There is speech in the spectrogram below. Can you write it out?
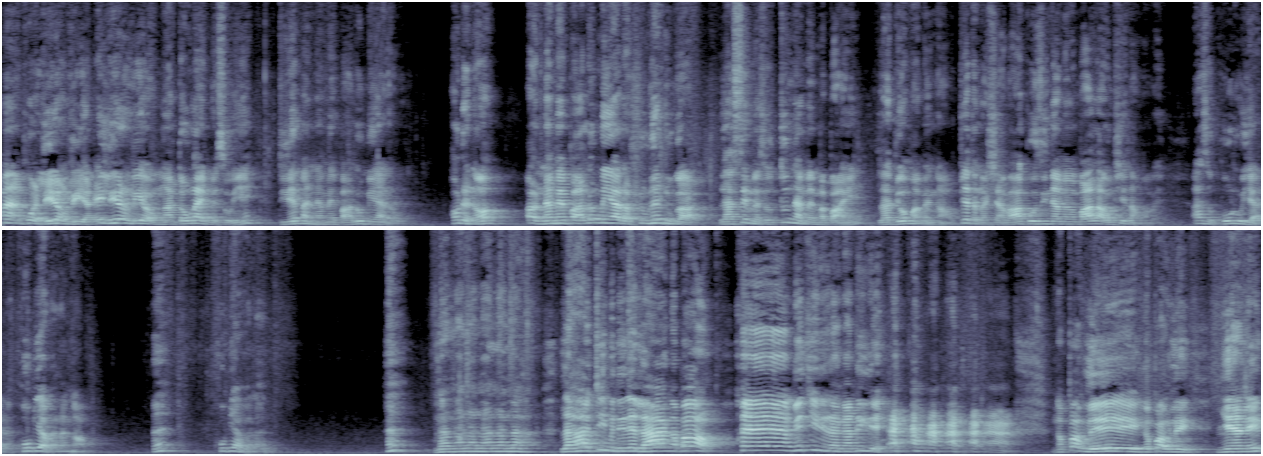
မှန်အဖွဲ့4400အဲ့4400ကိုငါတုံးလိုက်မယ်ဆိုရင်ဒီထဲမှာနာမည်ပါလို့မရတော့ဘူးဟုတ်တယ်နော်အဲ့တော့နာမည်ပါလို့မရတော့လှူတဲ့သူကလာစစ်မယ်ဆိုသူ့နာမည်မပါရင်လာပြောမှာပဲငါ့ကိုပြဿနာရှာပါကိုစီနာမည်မပါလာဘူးဖြစ်လာမှာပဲအဲ့ဒါဆိုဖိုးလို့ရတာဖိုးပြပါလားငါ့ကိုဟမ်ဖိုးပြပါလားဟမ် လာလာလာလာလာလာလာကြည့်မနေနဲ့လာငါပေါ့ဟမ်မင်းကြည့်နေတာငါသိတယ်ငပေါက်လေးငပေါက်လေးညံလေး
